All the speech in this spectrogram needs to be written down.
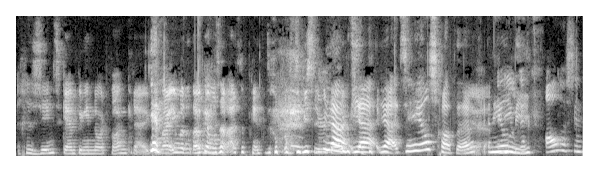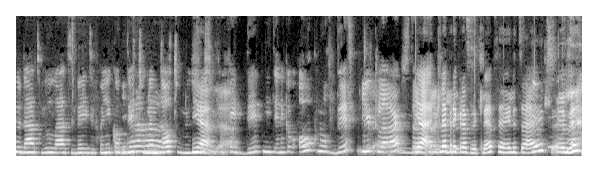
gezinscamping in Noord-Frankrijk. Ja. Waar iemand het ook helemaal zelf uitgeprint en geplantificeerd Ja, heeft. ja, ja, het is heel schattig Ja. en heel En lief. echt alles inderdaad wil laten weten. Van je kan dit Ja. doen en dat doen. En Ja. en vergeet dit niet. En ik heb ook nog dit hier Ja. klaar staan. Ja, de kleppen de klep de hele tijd. En, eh,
